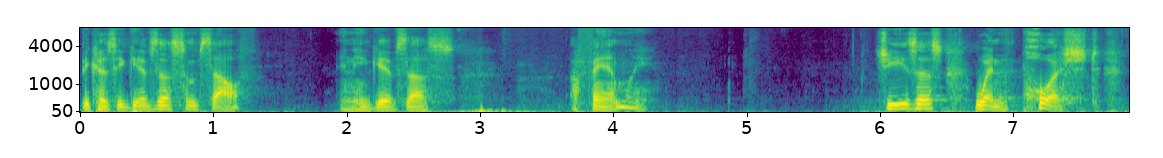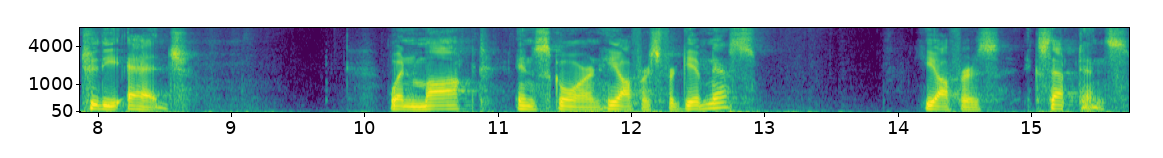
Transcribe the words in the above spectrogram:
because He gives us Himself and He gives us a family. Jesus, when pushed to the edge, when mocked and scorned, He offers forgiveness, He offers acceptance,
